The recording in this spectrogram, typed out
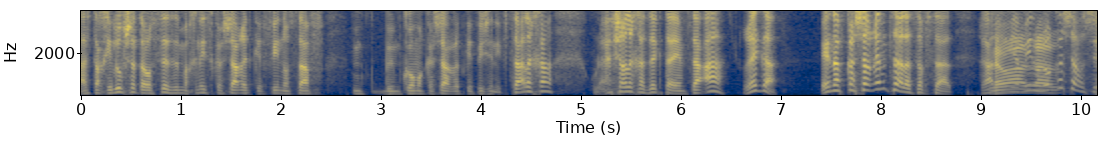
אז את החילוף שאתה עושה זה מכניס קשר התקפי נוסף במקום הקשר התקפי שנפצע לך? אולי אפשר לחזק את האמצע? אה, רגע, אין אף קשר אמצע על הספסל. רן לא, בנימין הוא אז- לא קשר שש.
